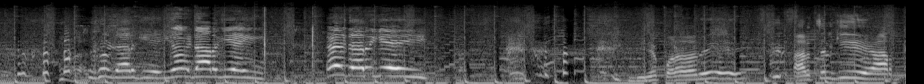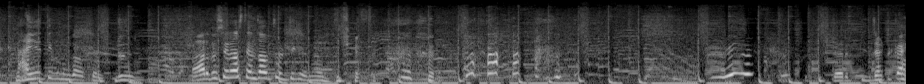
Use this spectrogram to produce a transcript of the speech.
डर गई यो डर गई दिने पळाला रे. अरे चल की यार. नाही येते तिकडून जाऊ चल अरे दुसऱ्या रस्त्याने जाऊ चल ठीक आहे तर ती झटकाय.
